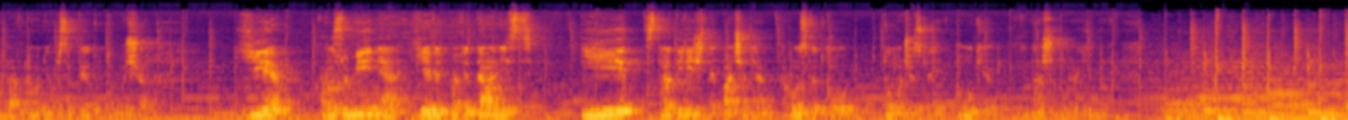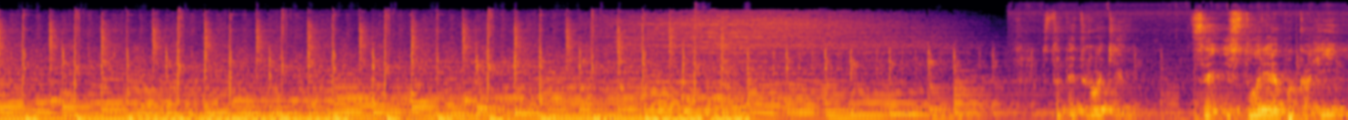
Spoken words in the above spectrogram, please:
аграрного університету, тому що є розуміння, є відповідальність і стратегічне бачення розвитку, в тому числі науки в нашому регіоні. – років це історія поколінь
